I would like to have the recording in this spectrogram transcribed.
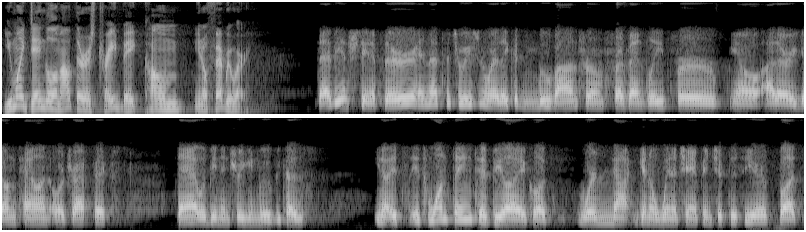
you might dangle him out there as trade bait come, you know, February. That'd be interesting if they're in that situation where they could move on from Fred VanVleet for you know either young talent or draft picks. That would be an intriguing move because you know it's it's one thing to be like, look, we're not going to win a championship this year, but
